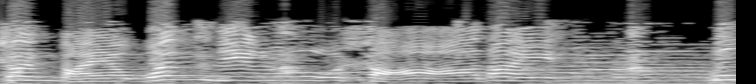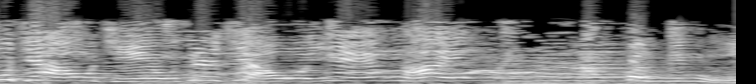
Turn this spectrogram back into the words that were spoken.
山伯文定如沙袋，不叫九弟叫英台，分明你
